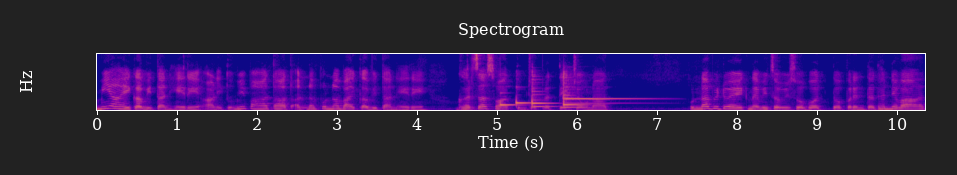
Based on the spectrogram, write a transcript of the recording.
मी आहे कविता नेहरे आणि तुम्ही पाहत आहात अन्नपूर्णा बाय कविता नेहरे. घरचा स्वाद तुमच्या प्रत्येक जेवणात. पुन्हा भेटूया एक नवी चवीसोबत. तोपर्यंत धन्यवाद.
